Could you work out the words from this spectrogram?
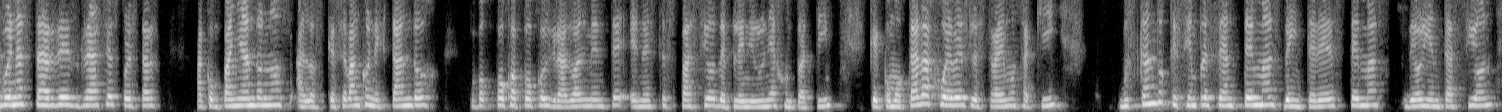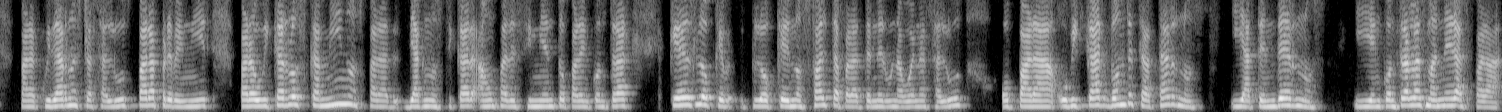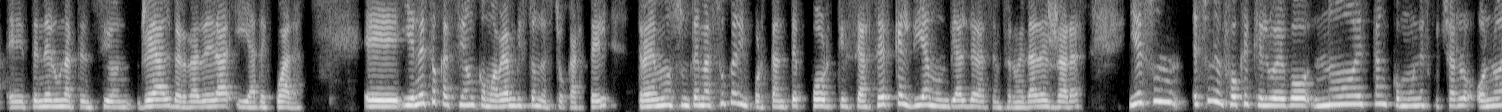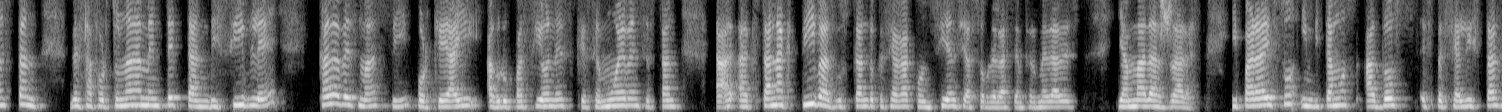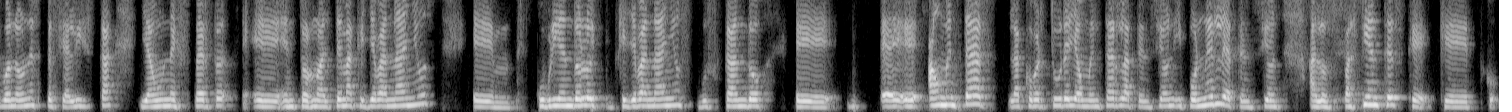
Buenas tardes. Gracias por estar acompañándonos a los que se van conectando poco a poco y gradualmente en este espacio de Plenilunea junto a ti, que como cada jueves les traemos aquí, buscando que siempre sean temas de interés, temas de orientación para cuidar nuestra salud, para prevenir, para ubicar los caminos, para diagnosticar a un padecimiento, para encontrar qué es lo que, lo que nos falta para tener una buena salud o para ubicar dónde tratarnos y atendernos y encontrar las maneras para eh, tener una atención real, verdadera y adecuada. Eh, y en esta ocasión, como habrán visto en nuestro cartel, traemos un tema súper importante porque se acerca el Día Mundial de las Enfermedades Raras y es un, es un enfoque que luego no es tan común escucharlo o no es tan desafortunadamente tan visible cada vez más, sí, porque hay agrupaciones que se mueven, se están, están activas buscando que se haga conciencia sobre las enfermedades llamadas raras. Y para eso invitamos a dos especialistas, bueno, a un especialista y a un experto eh, en torno al tema que llevan años em, cubriéndolo que llevan años buscando eh, eh, aumentar la cobertura y aumentar la atención y ponerle atención a los pacientes que,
